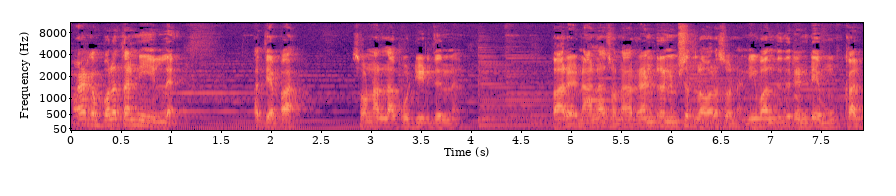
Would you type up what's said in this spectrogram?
வழக்கம் போல் தண்ணி இல்லை. பத்தியாப்பா சொன்னல கொட்டிடுதுன்னு பாரு நான் என்ன சொன்னேன்? ரெண்டரை நிமிஷத்தில் வர சொன்னேன். நீ வந்தது ரெண்டே முக்கால்.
